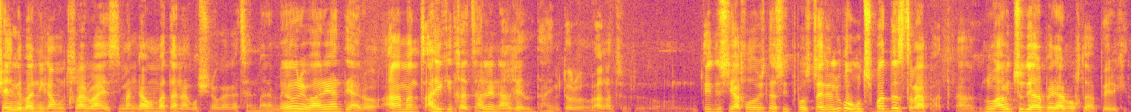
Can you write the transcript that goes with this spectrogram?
შეიძლება ნიკამ უთხრა რომ აი ეს იმან გამომატანა გუში რო გაგაცან მაგრამ მეორე ვარიანტია რომ ამან წაიკითხა ძალიან აღელდა იმიტომ რომ რაღაც დიდი სიახლოვეს და სიტყვის წერილი იყო უცბად და სწრაფად რა. ნუ ამით ცუდი არაფერი არ მოხდა პირიქით.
